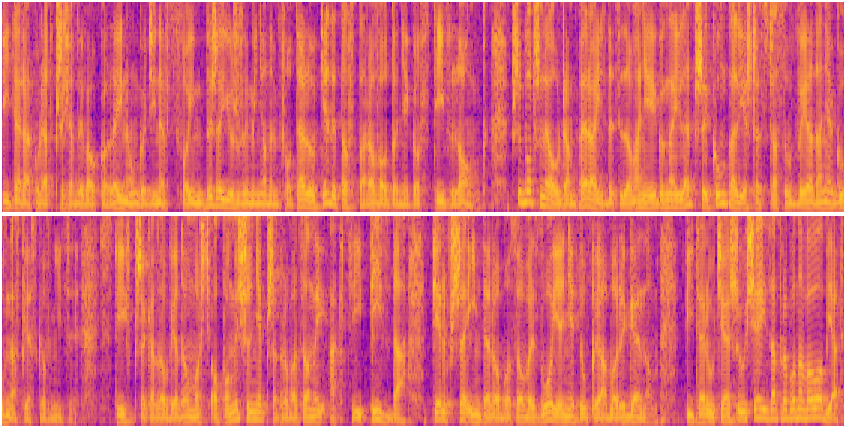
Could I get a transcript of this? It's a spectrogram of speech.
Peter akurat przesiadywał kolejną godzinę w swoim wyżej już wymienionym fotelu, kiedy to wparował do niego Steve Long. Przyboczny O'Jumpera i zdecydowanie jego najlepszy kumpel jeszcze z czasów wyjadania gówna z piaskownicy. Steve przekazał wiadomość o pomyślnie przeprowadzonej akcji Pizda. Pierwsze interobozowe złojenie dupy aborygenom. Peter ucieszył się i zaproponował obiad.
